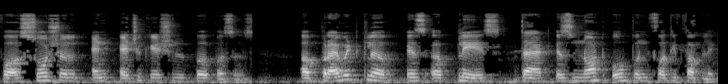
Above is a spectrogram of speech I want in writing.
for social and educational purposes. A private club is a place that is not open for the public.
